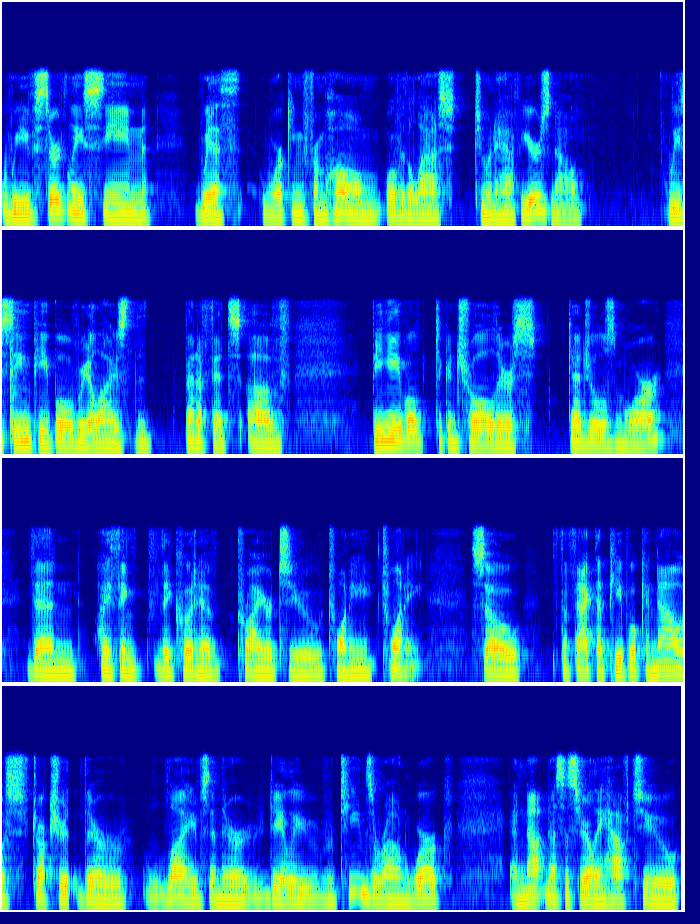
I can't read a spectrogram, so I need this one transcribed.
We've certainly seen with working from home over the last two and a half years now, we've seen people realize the benefits of being able to control their schedules more than I think they could have prior to 2020. So the fact that people can now structure their lives and their daily routines around work and not necessarily have to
